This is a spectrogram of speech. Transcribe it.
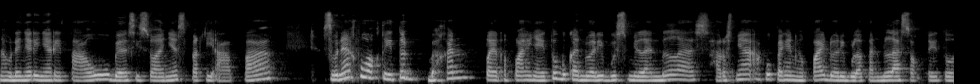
Nah, udah nyari-nyari tahu beasiswanya seperti apa sebenarnya aku waktu itu bahkan plan apply-nya itu bukan 2019 harusnya aku pengen nge-apply 2018 waktu itu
